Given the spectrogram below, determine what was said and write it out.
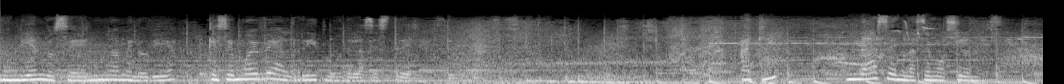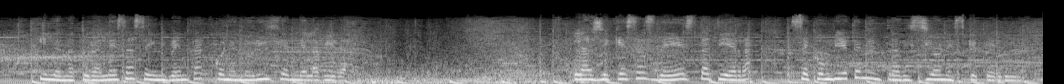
fundiéndose en una melodía que se mueve al ritmo de las estrellas. Aquí nacen las emociones y la naturaleza se inventa con el origen de la vida. Las riquezas de esta tierra se convierten en tradiciones que perduran.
